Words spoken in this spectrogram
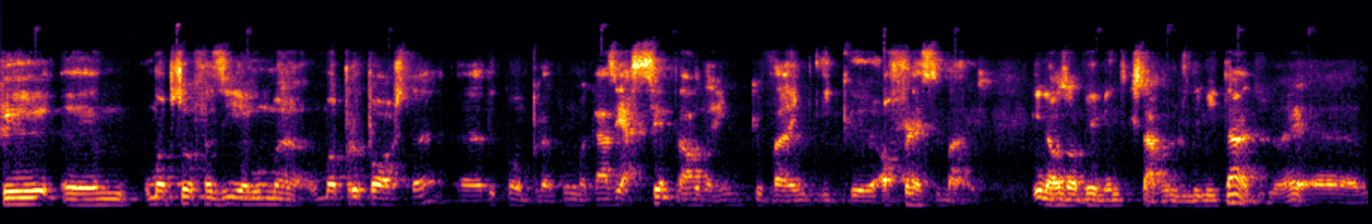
que um, uma pessoa fazia uma, uma proposta uh, de compra por uma casa e há sempre alguém que vem e que oferece mais. E nós, obviamente, que estávamos limitados, não é? Uh,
